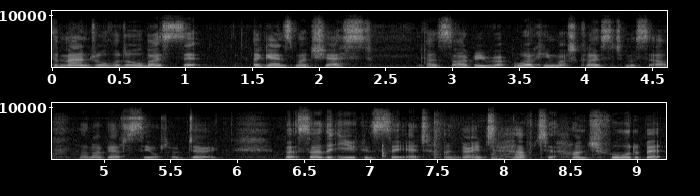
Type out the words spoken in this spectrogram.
the mandrel would almost sit against my chest, and so I'd be working much closer to myself, and I'd be able to see what I'm doing. But so that you can see it, I'm going to have to hunch forward a bit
